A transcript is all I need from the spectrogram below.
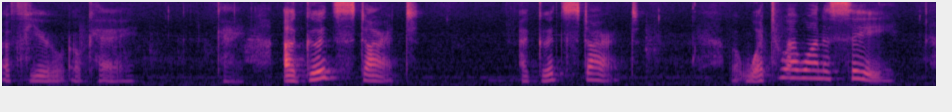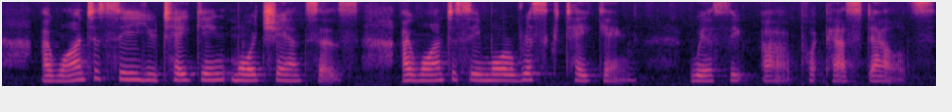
A few, okay. Okay. A good start. A good start. But what do I want to see? I want to see you taking more chances. I want to see more risk taking with the uh, pastels.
